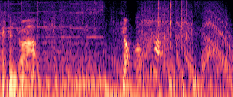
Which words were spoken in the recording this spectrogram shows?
Second drop. Go. Oh,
